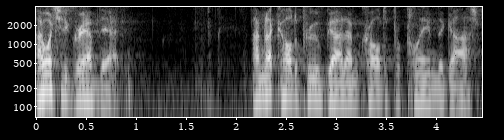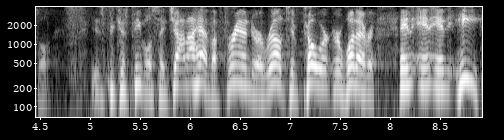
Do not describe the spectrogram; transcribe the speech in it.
I want you to grab that. I'm not called to prove God, I'm called to proclaim the gospel. It's because people say, John, I have a friend or a relative, coworker, whatever, and, and, and he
